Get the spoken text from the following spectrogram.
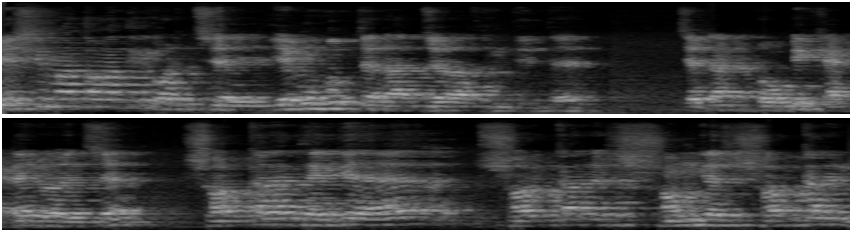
বেশি মাতামাতি করছে এই মুহূর্তে রাজ্য রাজনীতিতে, যেটা টপিক একটাই রয়েছে। সরকারের থেকে সরকারের সঙ্গে সরকারের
